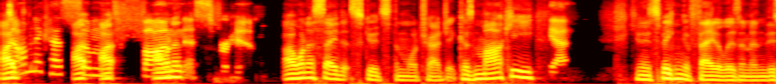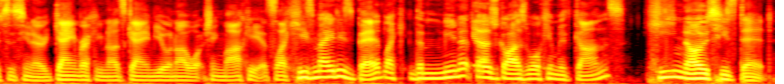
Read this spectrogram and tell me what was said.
I- Dominik has some I- I wanna- fondness for him. I want to say that Scoot's the more tragic because Marky. Yeah. You know, speaking of fatalism, and this is you know game recognized game. You and I watching Marky. It's like he's made his bed. Like the minute Yeah. those guys walk in with guns, he knows he's dead.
